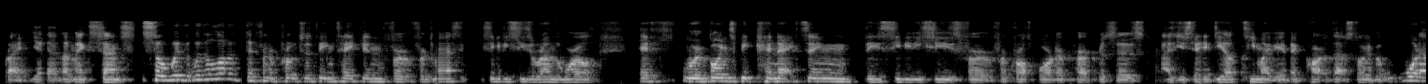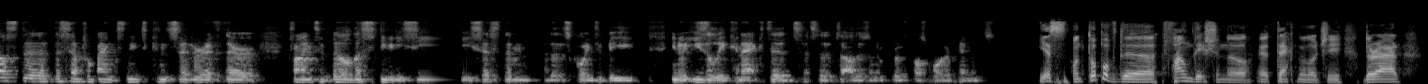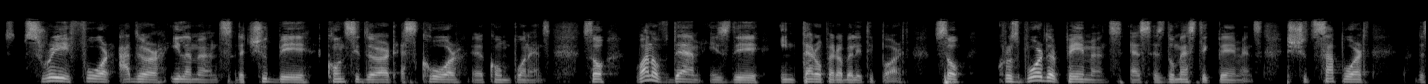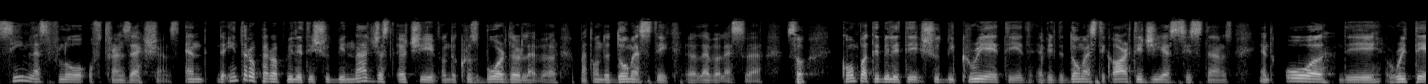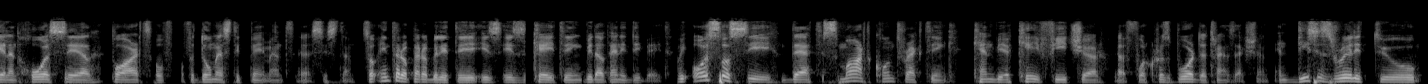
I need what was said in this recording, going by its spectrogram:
Right. Yeah, that makes sense. So with, with a lot of different approaches being taken for, for domestic CBDCs around the world, if we're going to be connecting these CBDCs for, for cross-border purposes, as you say, DLT might be a big part of that story, but what else do the central banks need to consider if they're trying to build a CBDC system that's going to be, you know, easily connected to, to others and improve cross-border payments? Yes, on top of the foundational uh, technology, there are three, four other elements that should be considered as core uh, components. So one of them is the interoperability part. So cross-border payments as, as domestic payments should support the seamless flow of transactions. And the interoperability should be not just achieved on the cross-border level, but on the domestic uh, level as well. So compatibility should be created with the domestic RTGS systems and all the retail and wholesale parts of, of a domestic payment uh, system. So interoperability is, is gating without any debate. We also see that smart contracting can be a key feature uh, for cross-border transaction. And this is really to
